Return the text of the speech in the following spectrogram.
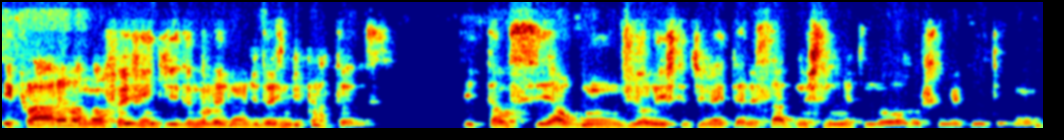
E claro, ela não foi vendida no leilão de 2014. Então, se algum violista tiver interessado no instrumento novo, um instrumento muito bom,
